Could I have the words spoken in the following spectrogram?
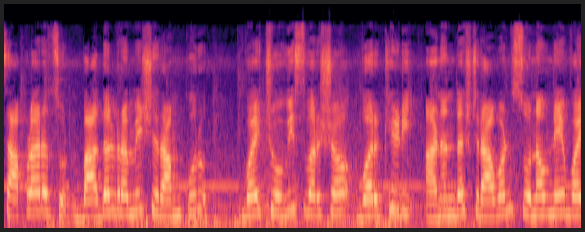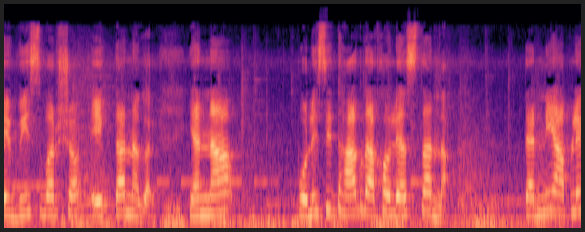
सापळा रचून बादल रमेश रामपूर वय चोवीस वर्ष वरखेडी आनंद श्रावण सोनवणे वय वीस वर्ष एकता नगर यांना पोलिसी धाक दाखवले असताना त्यांनी आपले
